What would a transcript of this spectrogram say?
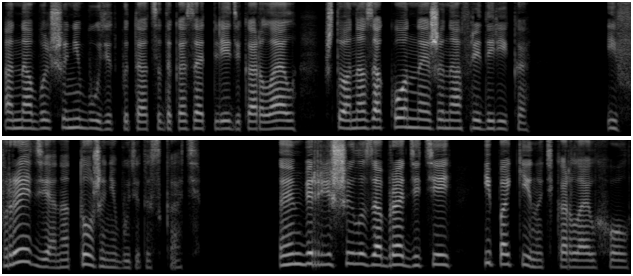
Она больше не будет пытаться доказать леди Карлайл, что она законная жена Фредерика — и Фредди она тоже не будет искать. Эмбер решила забрать детей и покинуть Карлайл-холл.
